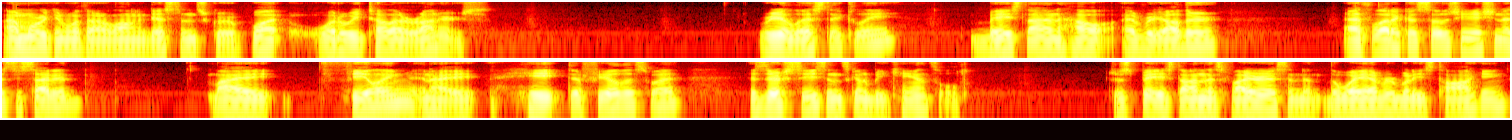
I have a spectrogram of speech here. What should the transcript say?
I'm working with our long distance group. What what do we tell our runners? Realistically, based on how every other athletic association has decided, my feeling, and I hate to feel this way, is their season's going to be canceled. Just based on this virus and the way everybody's talking,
